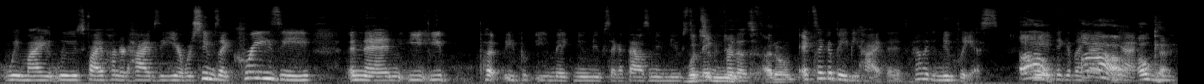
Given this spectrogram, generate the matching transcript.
we might lose 500 hives a year, which seems like crazy. And then you, you put you, you make new nukes, like a thousand new nukes What's to a make for those. I don't. It's like a baby hive, and it's kind of like a nucleus. Oh, you think of like ah, that. Yeah. okay. mhm.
